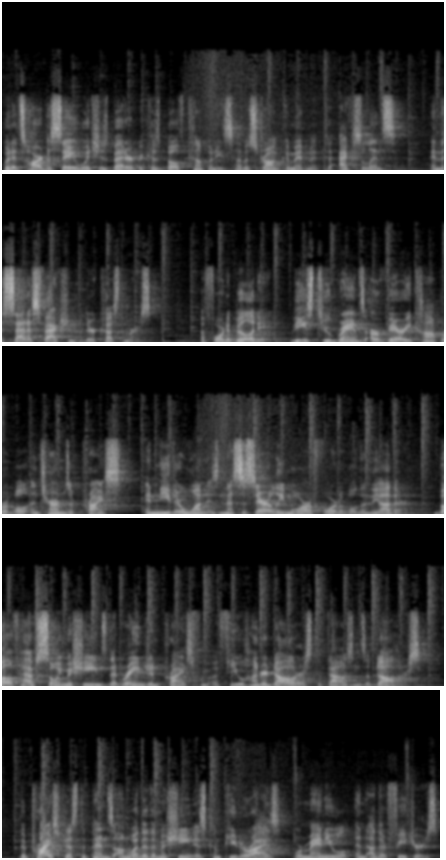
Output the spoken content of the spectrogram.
but it's hard to say which is better because both companies have a strong commitment to excellence and the satisfaction of their customers. Affordability. These two brands are very comparable in terms of price, and neither one is necessarily more affordable than the other. Both have sewing machines that range in price from a few hundred dollars to thousands of dollars. The price just depends on whether the machine is computerized or manual and other features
